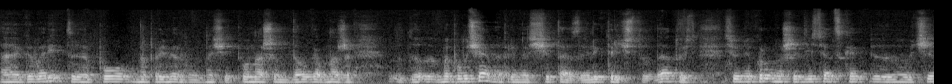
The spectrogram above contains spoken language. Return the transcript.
э, говорит э, по, например, значит, по нашим долгам. У же, мы получаем, например, счета за электричество, да, то есть сегодня крона 60 э,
